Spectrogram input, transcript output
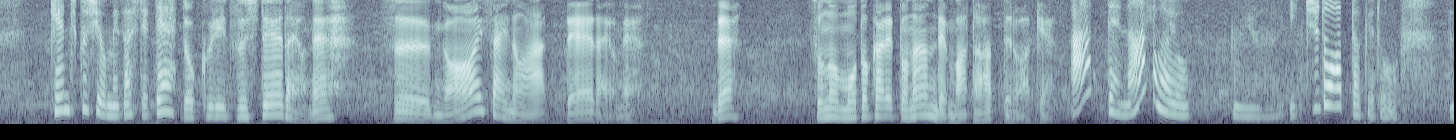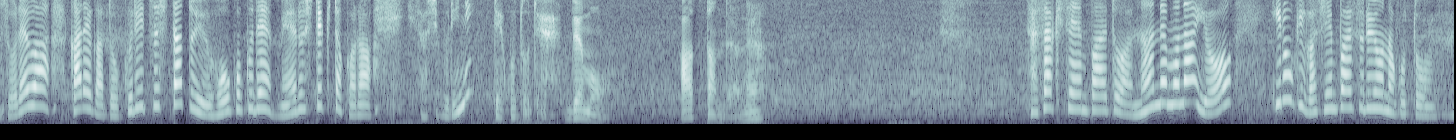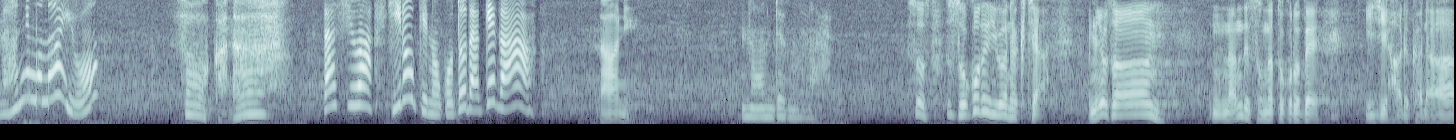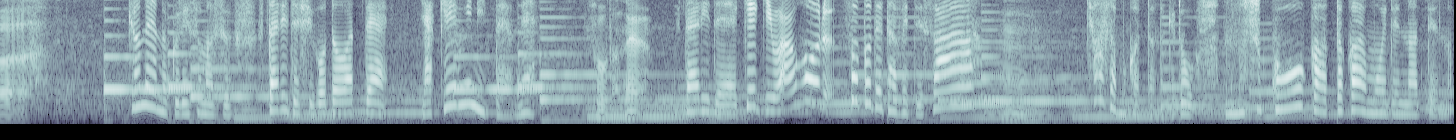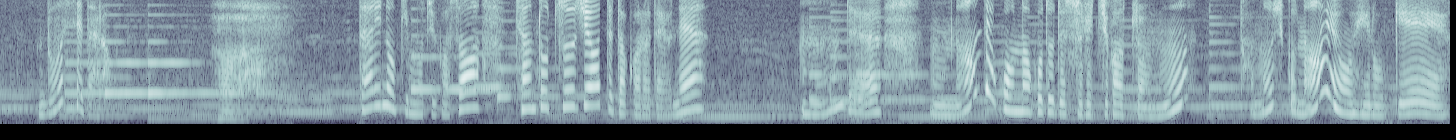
建築士を目指してて。独立してだよね。すごい才能あってだよね。でその元彼となんでまた会ってるわけ？会ってないわよ。いや一度会ったけど。それは彼が独立したという報告でメールしてきたから久しぶりにってことで。でも会ったんだよね。佐々木先輩とは何でもないよ。ひろきが心配するようなこと何にもないよそうかな。私はひろきのことだけが。何？何でもない。そそこで言わなくちゃ。みおさんなんでそんなところで意地張るかな？去年のクリスマス2人で仕事終わって夜景見に行ったよね。そうだね。2人でケーキワンホール外で食べてさ。うん。超寒かったんだけどものすごくあったかい思い出になってんの。どうしてだろう？はあ。2人の気持ちがさちゃんと通じ合ってたからだよね。なんでなんでこんなことですれ違っちゃうの？楽しくないよひろき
